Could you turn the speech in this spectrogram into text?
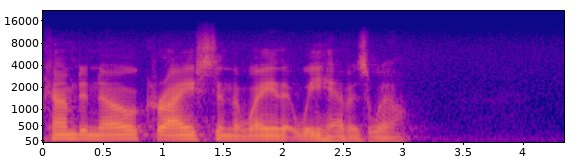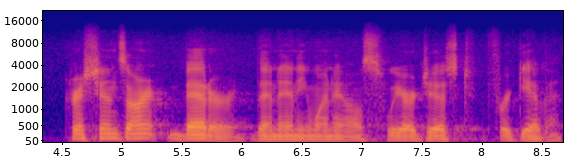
come to know Christ in the way that we have as well. Christians aren't better than anyone else, we are just forgiven.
